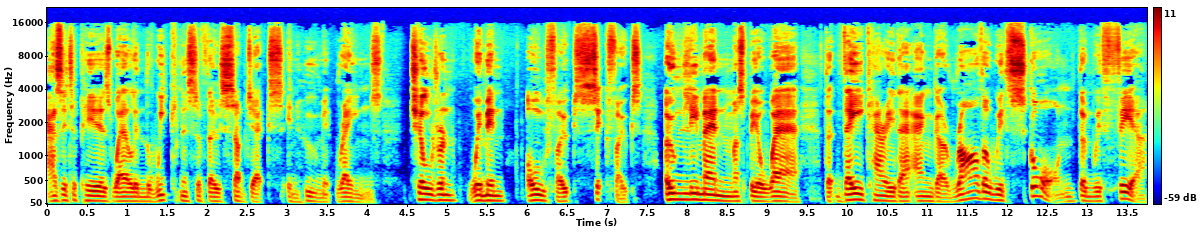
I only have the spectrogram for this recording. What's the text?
as it appears well in the weakness of those subjects in whom it reigns. Children, women, old folks, sick folks, only men must be aware that they carry their anger rather with scorn than with fear,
